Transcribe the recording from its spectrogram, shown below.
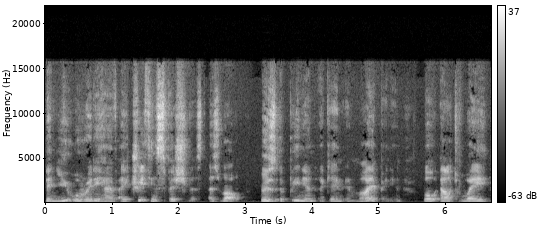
then you already have a treating specialist as well, whose opinion, again, in my opinion, will outweigh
